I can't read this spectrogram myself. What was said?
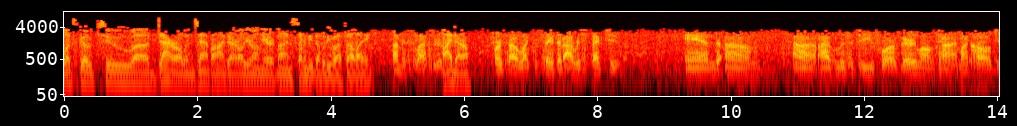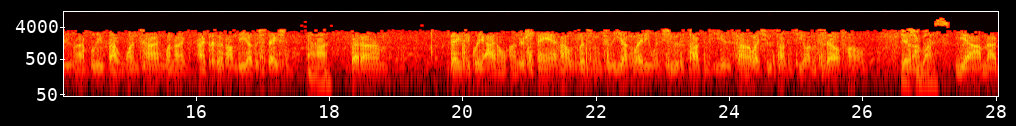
Let's go to uh, Daryl in Tampa. Hi, Daryl. You're on the air at 970 WFLA. Hi, Mr. Lassiter. Hi, Daryl. First, I would like to say that I respect you. And um, uh, I've listened to you for a very long time. I called you, I believe, about one time when I, I could on the other station. Uh-huh. But um, basically, I don't understand. I was listening to the young lady when she was talking to you. It sounded like she was talking to you on the cell phone. Yes, she was. Yeah, I'm not,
